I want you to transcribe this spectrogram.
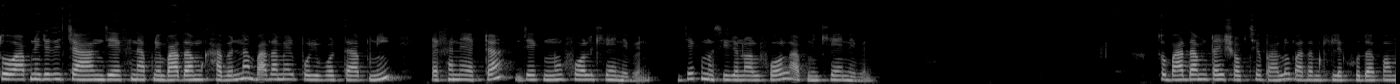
তো আপনি যদি চান যে এখানে আপনি বাদাম খাবেন না, বাদামের পরিবর্তে আপনি এখানে একটা যে কোনো ফল খেয়ে নেবেন। যে কোনো সিজনাল ফল আপনি খেয়ে নেবেন। তো বাদামটাই সবচেয়ে ভালো। বাদাম খেলে ক্ষুধা কম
